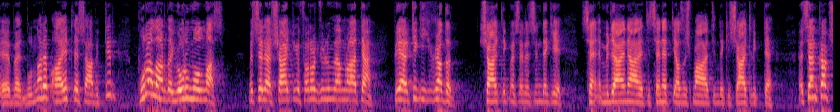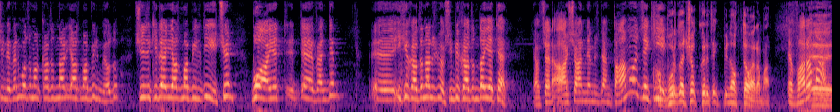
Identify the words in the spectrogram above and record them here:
E, ben, bunlar hep ayetle sabittir. Buralarda yorum olmaz. Mesela şahitlik feracülün ve emraten. Bir erkek iki kadın. Şahitlik meselesindeki sen, müdahale ayeti, senet yazışma ayetindeki şahitlikte. E sen kalk şimdi efendim o zaman kadınlar yazma bilmiyordu. Şimdikiler yazma bildiği için bu ayette efendim e, iki kadına lüzum yok. Şimdi bir kadın da yeter. Ya sen Ayşe annemizden daha mı zeki? Ha, burada çok kritik bir nokta var ama. E var ama Ee,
